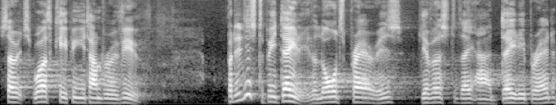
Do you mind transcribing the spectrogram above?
So it's worth keeping it under review. But it is to be daily. The Lord's Prayer is Give us today our daily bread.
